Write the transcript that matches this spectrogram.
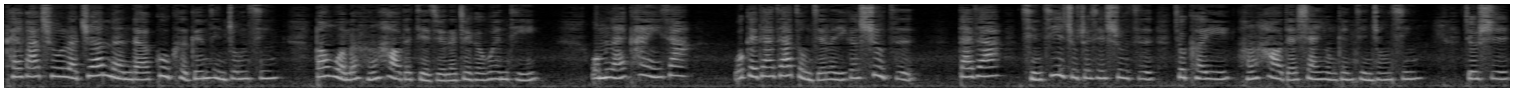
开发出了专门的顾客跟进中心，帮我们很好的解决了这个问题。我们来看一下，我给大家总结了一个数字，大家请记住这些数字，就可以很好的善用跟进中心，就是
